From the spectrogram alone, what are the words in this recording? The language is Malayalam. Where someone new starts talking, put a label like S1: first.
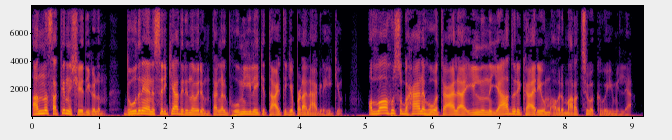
S1: അന്ന് സത്യനിഷേധികളും ദൂതനെ അനുസരിക്കാതിരുന്നവരും തങ്ങൾ ഭൂമിയിലേക്ക് താഴ്ത്തിക്കപ്പെടാൻ ആഗ്രഹിക്കും. അള്ളാഹു സുബഹാനഹുവ ചായാലയിൽ നിന്ന് യാതൊരു കാര്യവും അവർ മറച്ചുവെക്കുകയുമില്ല.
